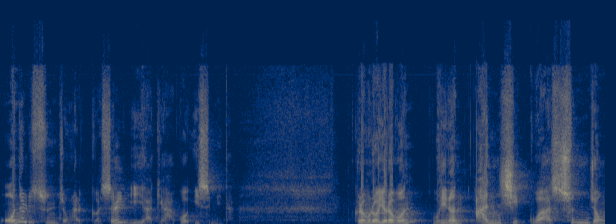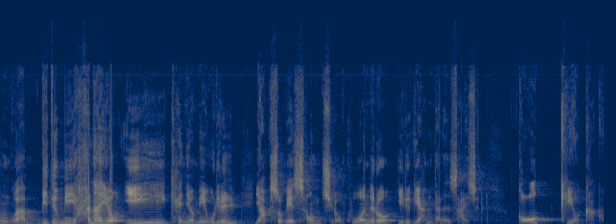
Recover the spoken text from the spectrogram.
오늘 순종할 것을 이야기하고 있습니다. 그러므로 여러분 우리는 안식과 순종과 믿음이 하나요 이 개념이 우리를 약속의 성취로 구원으로 이르게 한다는 사실을 꼭 기억하고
